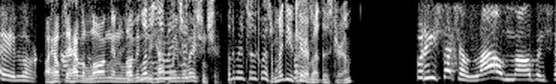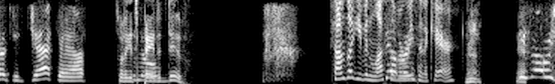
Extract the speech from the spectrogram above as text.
Hey, look. I hope they have a don't know. long and Well, lovingly let- let happily answer the- relationship. Let him answer the question. Why do you care about this, Jerome? But he's such a loudmouth and such a jackass. That's what he gets You paid to do. Sounds like even less Yeah, of a reason to care. Yeah. Yeah. He's always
